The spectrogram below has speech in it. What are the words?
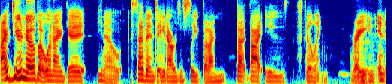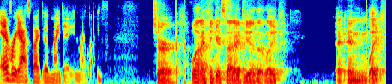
i do know that when i get you know seven to eight hours of sleep that i'm that that is filling right, right. In, in every aspect of my day in my life Sure. Well, I think it's that idea that like, and like,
